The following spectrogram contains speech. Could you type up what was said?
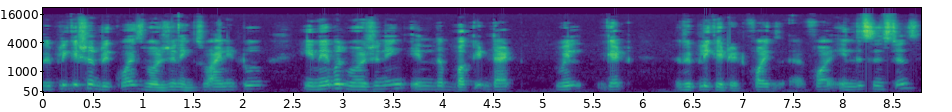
replication requires versioning. So I need to enable versioning in the bucket that will get replicated. For for in this instance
